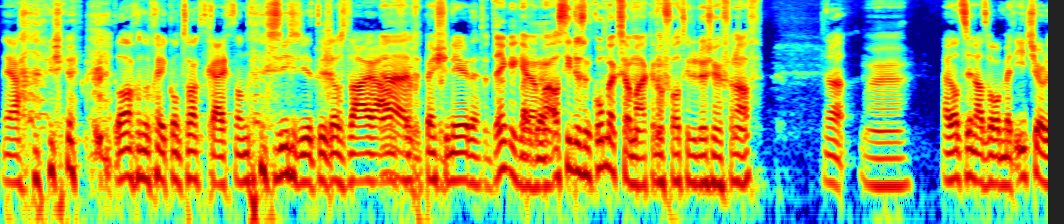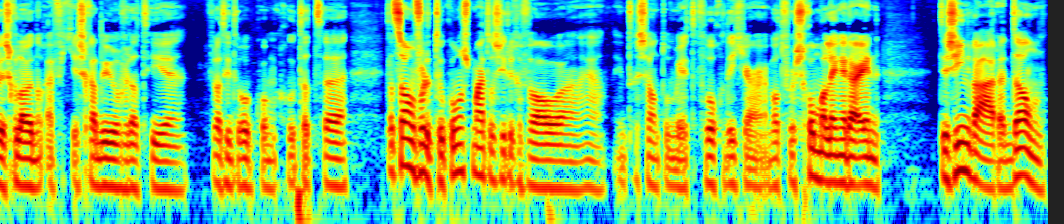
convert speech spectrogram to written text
Ja, als je lang genoeg geen contract krijgt, dan zien ze het dus als het ware aan voor gepensioneerden. Dat, dat, denk ik, ja. Maar als hij dus een comeback zou maken, dan valt hij er dus weer vanaf. Ja. Maar... ja dat is inderdaad wel met Icho dus geloof ik nog eventjes gaat duren voordat hij, uh, voordat hij erop komt. Goed, dat, uh, dat zal hem voor de toekomst. Maar het was in ieder geval uh, ja, interessant om weer te volgen dit jaar. Wat voor schommelingen daarin te zien waren. Dan,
